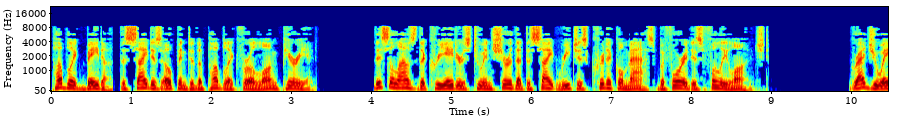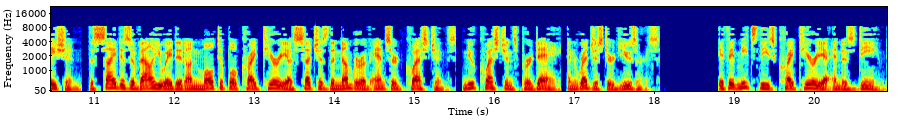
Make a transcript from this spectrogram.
Public beta – The site is open to the public for a long period. This allows the creators to ensure that the site reaches critical mass before it is fully launched. Graduation – The site is evaluated on multiple criteria such as the number of answered questions, new questions per day, and registered users. If it meets these criteria and is deemed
